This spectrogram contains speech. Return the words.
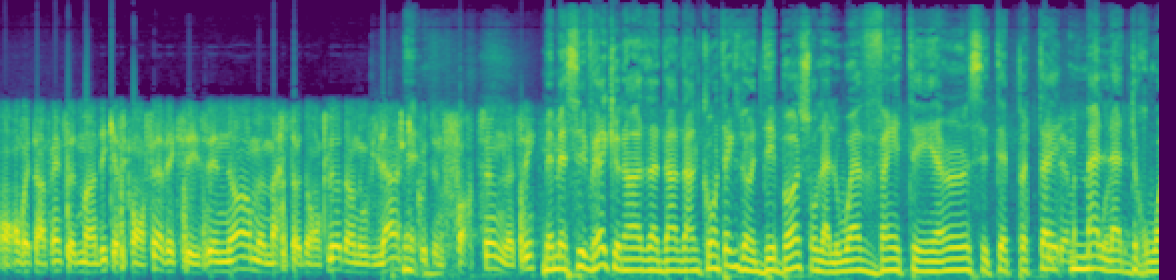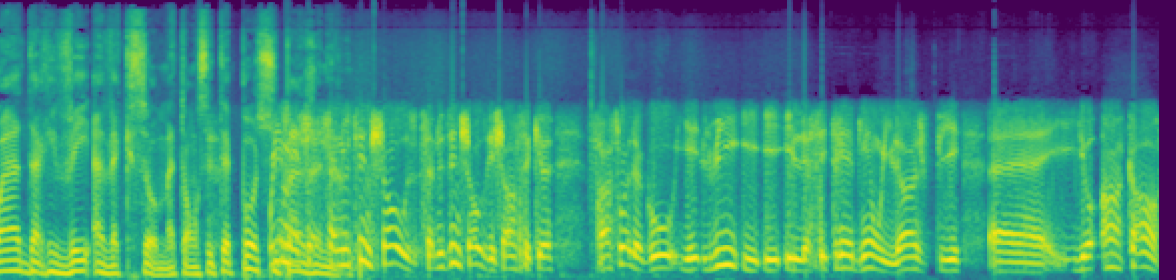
on, va être en train de se demander qu'est-ce qu'on fait avec ces énormes mastodontes là dans nos villages Mais- qui coûtent une fortune, là, tu sais. Mais, mais c'est vrai que dans, dans, dans le contexte d'un débat sur la loi 21, c'était peut-être maladroit d'arriver avec ça, mettons. C'était pas Oui, super mais ça, ça nous dit une chose. Ça nous dit une chose, Richard, c'est que François Legault, lui, il, il- il le sait très bien où il loge. Puis euh, il y a encore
